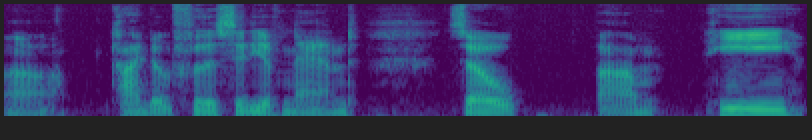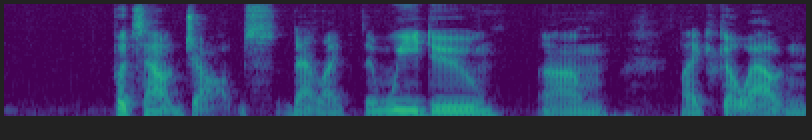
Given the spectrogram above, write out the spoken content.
uh, kind of, for the city of Nand. So um, he puts out jobs that like that we do, um, like go out and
